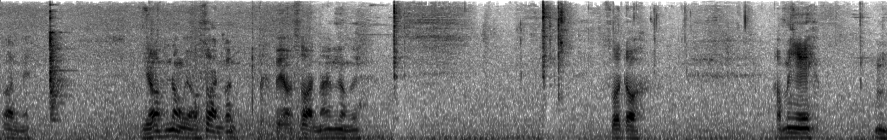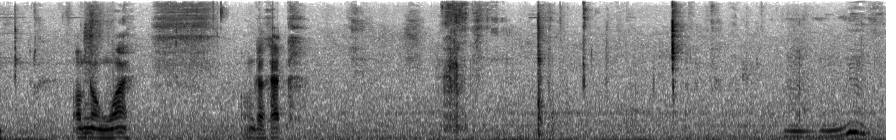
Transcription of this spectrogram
ซ่อนไหมเดี๋ยวพี่น้องไปเอาซ่อนก่อนไปเอาซ่อนมาพี่น้องเลยโซสดๆเอาเอาไม่ไงอืมออมหนองวัวออมกระคักอืม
